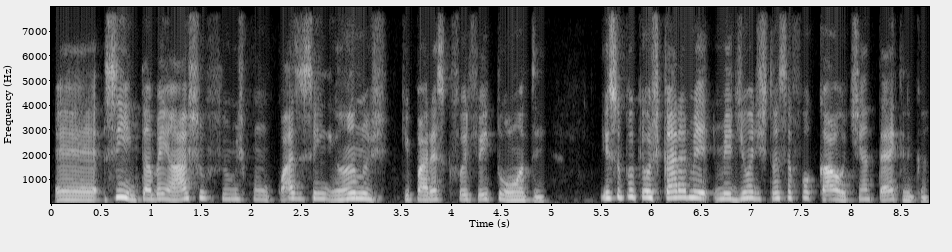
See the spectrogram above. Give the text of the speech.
É, sim, também acho filmes com quase 100 anos que parece que foi feito ontem. Isso porque os caras mediam a distância focal, tinha técnica.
